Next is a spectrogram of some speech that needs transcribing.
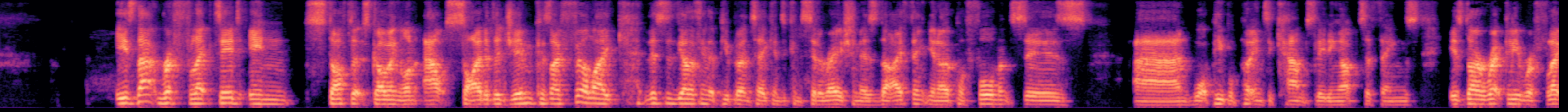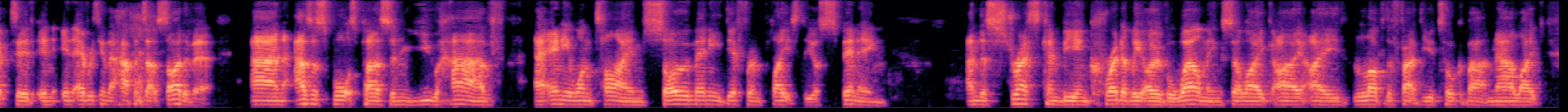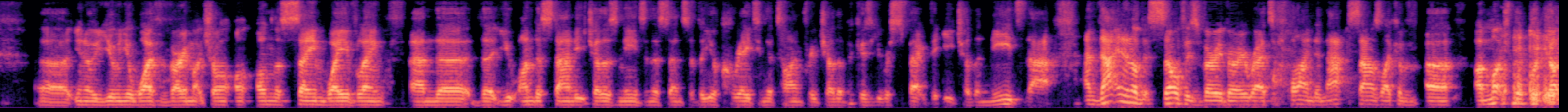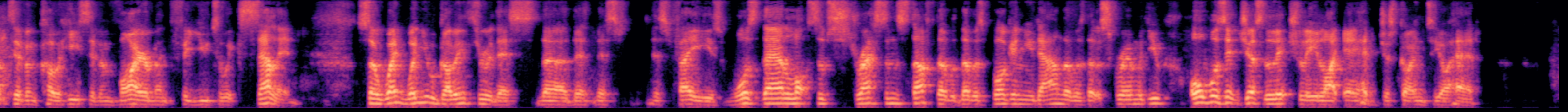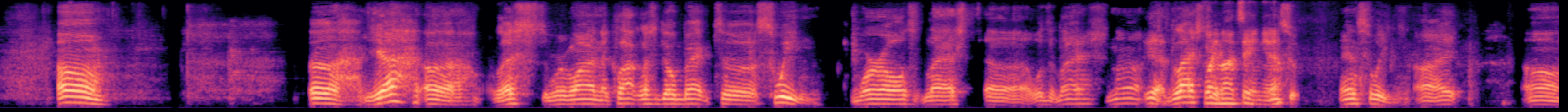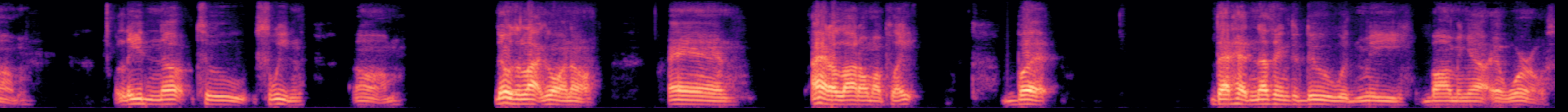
is that reflected in stuff that's going on outside of the gym? Because i feel like this is the other thing that people don't take into consideration is that i think you know performances and what people put into camps leading up to things is directly reflected in in everything that happens outside of it. And as a sports person you have at any one time so many different plates that you're spinning and the stress can be incredibly overwhelming. So like i i love the fact that you talk about now like uh, you know you and your wife are very much on, on the same wavelength and that you understand each other's needs in the sense of that you're creating the time for each other because you respect that each other needs that. And that in and of itself is very very rare to find. And that sounds like a, a, a much more productive and cohesive environment for you to excel in. So when when you were going through this the, the this this phase was there lots of stress and stuff that, that was bogging you down that was that was screwing with you? Or was it just literally like it had just got into your head? Um uh yeah uh let's rewind the clock. Let's go back to sweden. World's last uh was it last no yeah last 2019 year. yeah. In, in sweden all right um leading up to sweden um there was a lot going on, and I had a lot on my plate, but that had nothing to do with me bombing out at Worlds.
